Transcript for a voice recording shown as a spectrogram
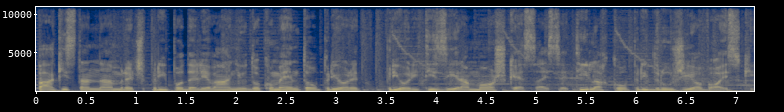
Pakistan namreč pri podeljevanju dokumentov prioritizira moške, saj se ti lahko pridružijo vojski.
